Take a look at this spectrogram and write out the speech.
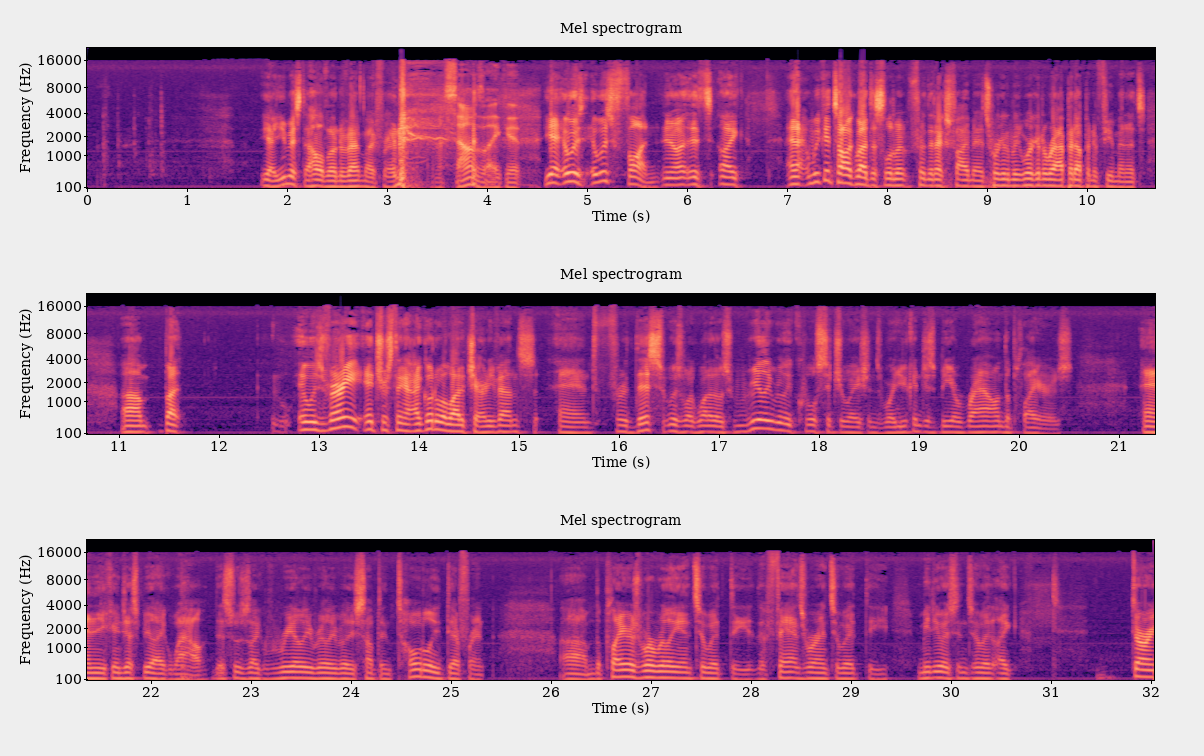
Yeah, you missed a hell of an event, my friend. Sounds like it. yeah, it was it was fun. You know, it's like, and we could talk about this a little bit for the next five minutes. We're gonna be we're gonna wrap it up in a few minutes, um, but it was very interesting. I go to a lot of charity events, and for this was like one of those really really cool situations where you can just be around the players, and you can just be like, wow, this was like really really really something totally different. Um, the players were really into it. The the fans were into it. The media was into it. Like during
